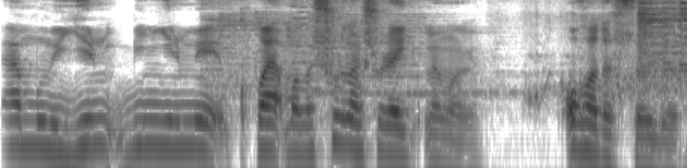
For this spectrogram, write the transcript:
Ben bunu 20, 1020 kupa yapmadan şuradan şuraya gitmem abi. O kadar söylüyorum.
